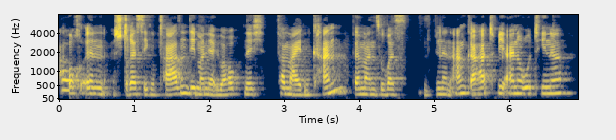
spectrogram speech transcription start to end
auch in stressigen Phasen, die man ja überhaupt nicht vermeiden kann, wenn man sowas einen Anker hat wie eine Routine,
